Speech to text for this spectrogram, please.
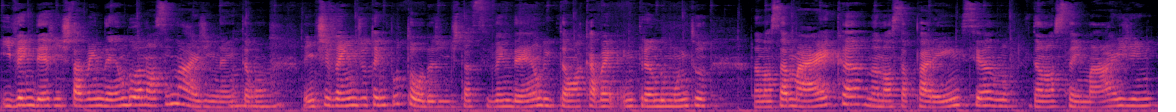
E vender, a gente está vendendo a nossa imagem, né? Então a gente vende o tempo todo, a gente está se vendendo, então acaba entrando muito na nossa marca, na nossa aparência, no- na nossa imagem.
